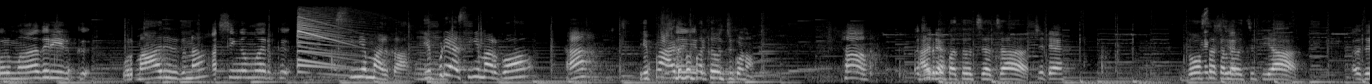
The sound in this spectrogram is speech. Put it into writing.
ஒரு மாதிரி இருக்கு. ஒரு மாதிரி இருக்குன்னா? அசிங்கமா இருக்கு. அசிங்கமா இருக்கா? எப்படி அசிங்கமா இருக்கும்? இப்ப அடுப்பை பத்த வச்சுக்கணும். அடுப்பை பத்த வச்சாச்சா? வச்சுட்டேன். தோசை கல்ல வச்சுட்டியா? அது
